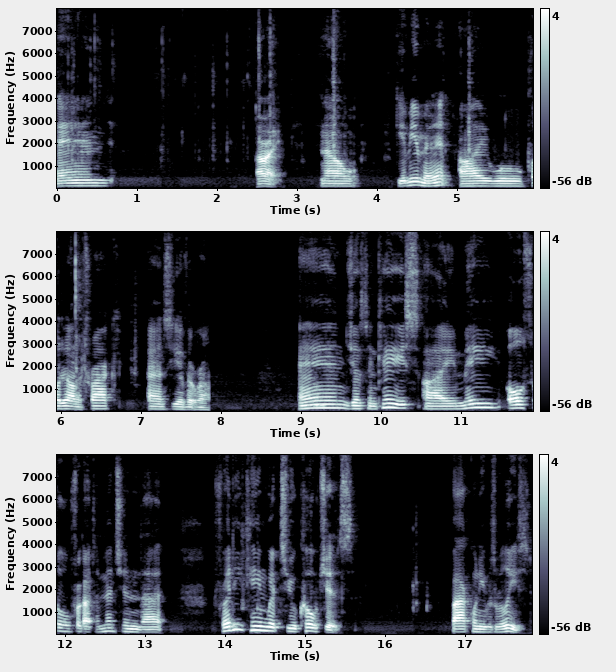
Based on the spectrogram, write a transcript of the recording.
And alright, now give me a minute. I will put it on the track and see if it runs. And just in case, I may also forgot to mention that Freddy came with two coaches back when he was released.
